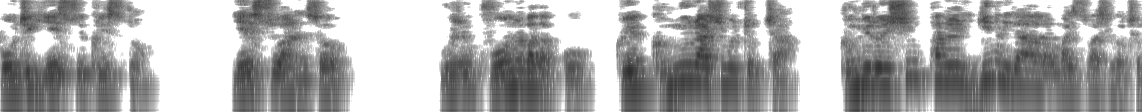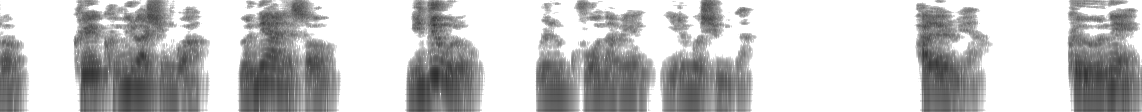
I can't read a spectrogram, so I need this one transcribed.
오직 예수 그리스도, 예수 안에서 우리는 구원을 받았고 그의 극률하심을 쫓아 극률은 심판을 이기느니라 라고 말씀하신 것처럼 그의 극률하심과 은혜 안에서 믿음으로 우리는 구원함에 이른 것입니다. 할렐루야. 그 은혜,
